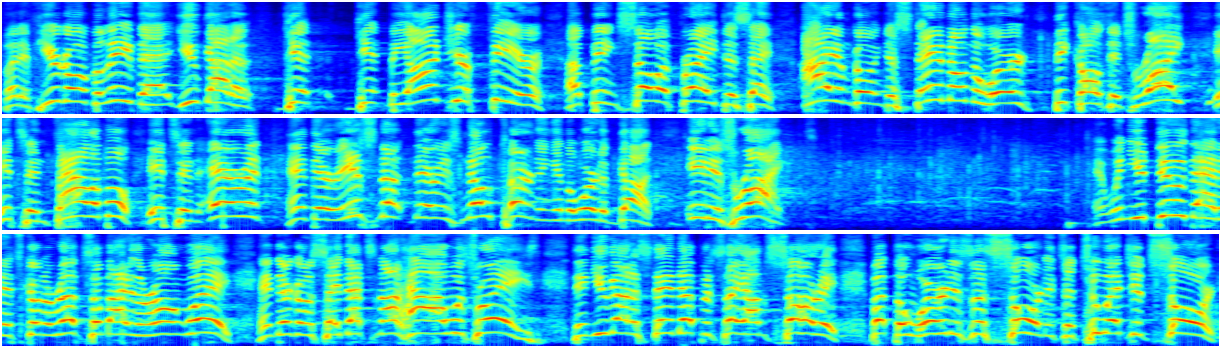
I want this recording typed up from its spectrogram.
But if you're going to believe that, you've got to get get beyond your fear of being so afraid to say, I am going to stand on the word because it's right, it's infallible, it's inerrant, and there is no, there is no turning in the word of God. It is right. And when you do that, it's going to rub somebody the wrong way. And they're going to say, That's not how I was raised. Then you got to stand up and say, I'm sorry. But the word is a sword, it's a two edged sword.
